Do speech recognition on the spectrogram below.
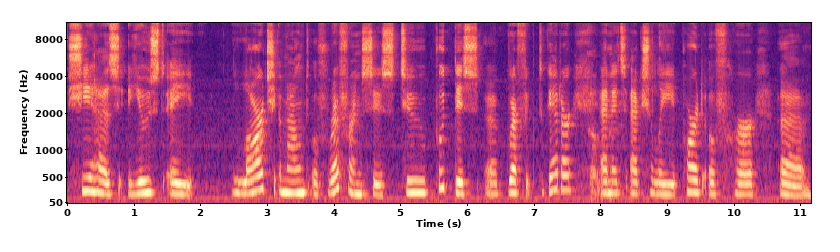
she has used a large amount of references to put this uh, graphic together, and it's actually part of her um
